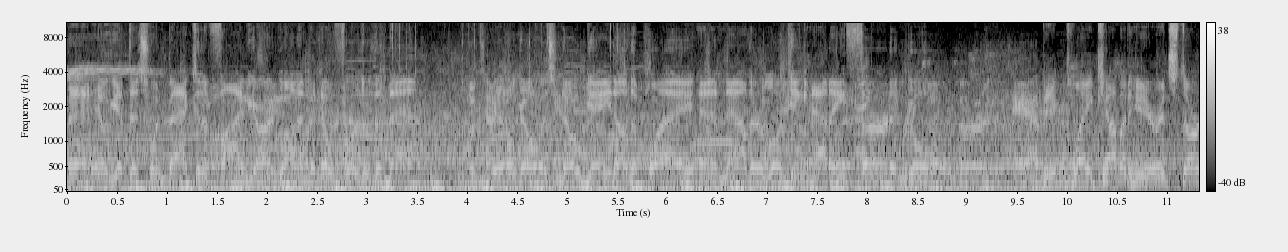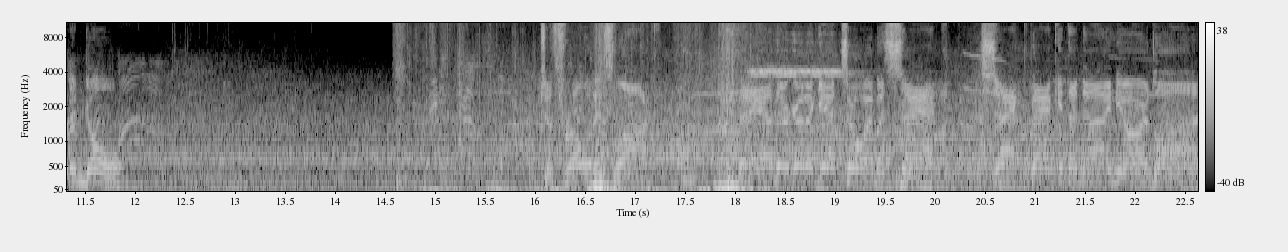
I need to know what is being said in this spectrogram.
And he'll get this one back to the five-yard line, but no further than that. It'll go as no gain on the play, and now they're looking at a third and goal. Big play coming here. It's third and goal. To throw in his lock. And they're going to get to him. A sack. Sack back at the nine-yard line.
